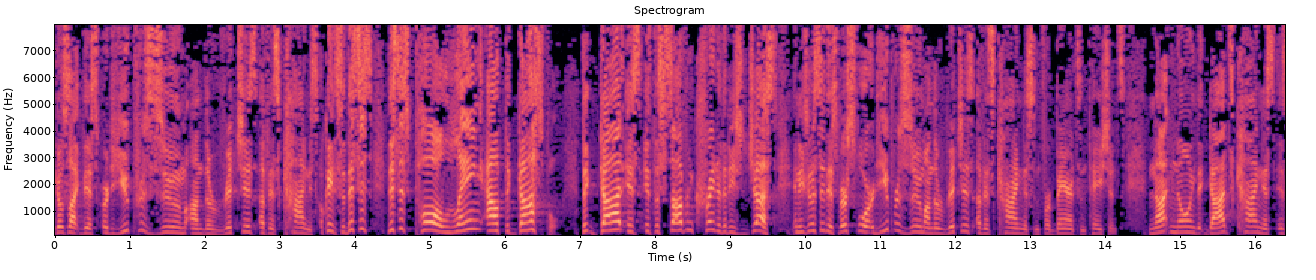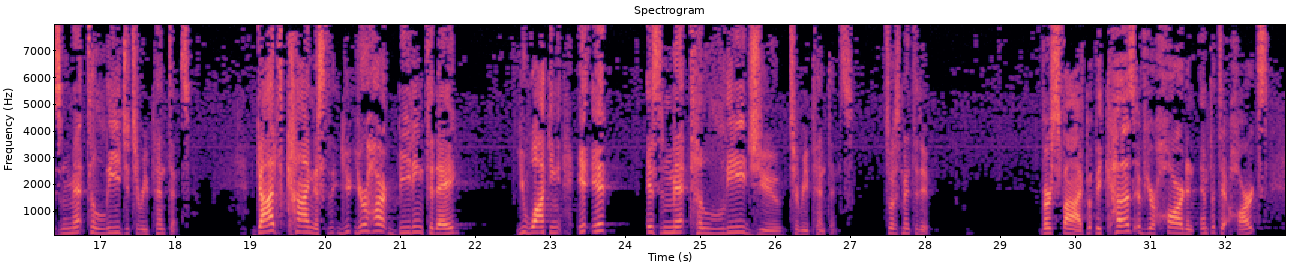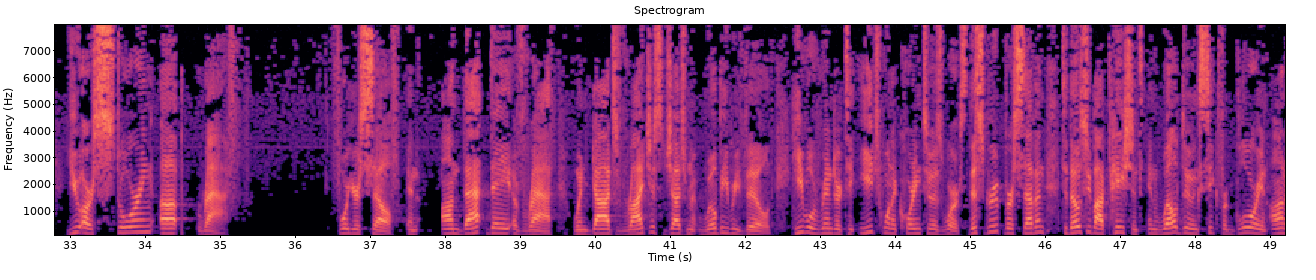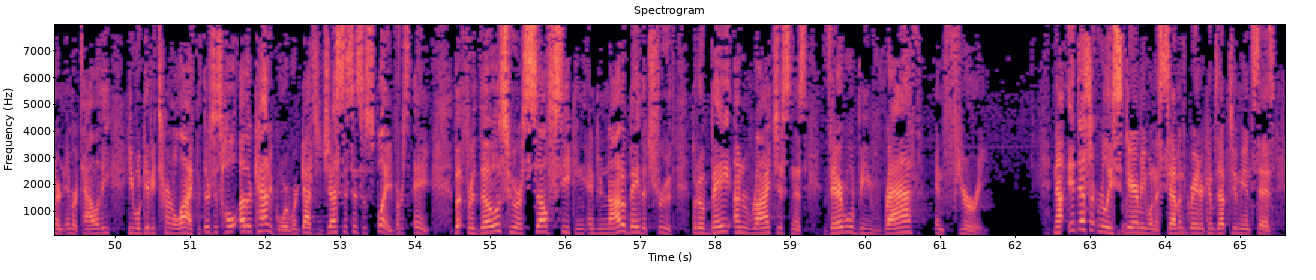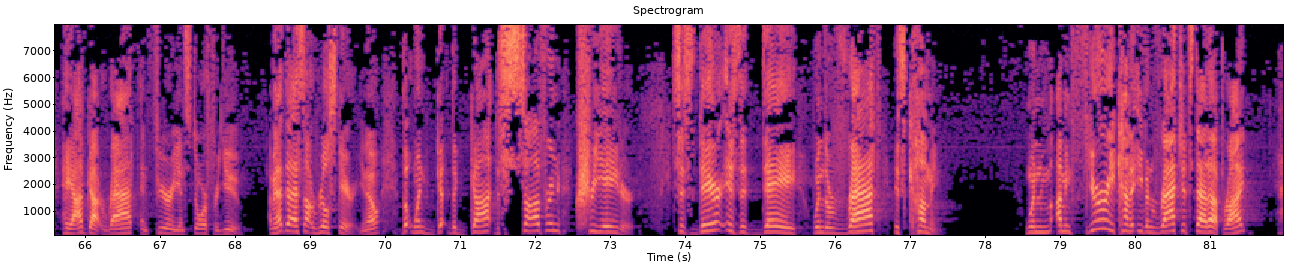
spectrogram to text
Goes like this, or do you presume on the riches of his kindness? Okay, so this is, this is Paul laying out the gospel. That God is, is the sovereign creator, that He's just. And He's going to say this, verse 4 Do you presume on the riches of His kindness and forbearance and patience, not knowing that God's kindness is meant to lead you to repentance? God's kindness, your heart beating today, you walking, it, it is meant to lead you to repentance. That's what it's meant to do. Verse 5 But because of your hard and impenitent hearts, you are storing up wrath for yourself. And on that day of wrath, when God's righteous judgment will be revealed, he will render to each one according to his works. This group, verse 7, to those who by patience and well doing seek for glory and honor and immortality, he will give eternal life. But there's this whole other category where God's justice is displayed. Verse 8, but for those who are self seeking and do not obey the truth, but obey unrighteousness, there will be wrath and fury. Now, it doesn't really scare me when a seventh grader comes up to me and says, Hey, I've got wrath and fury in store for you. I mean, that, that's not real scary, you know? But when the God, the sovereign creator says there is a day when the wrath is coming. When, I mean, fury kind of even ratchets that up, right?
